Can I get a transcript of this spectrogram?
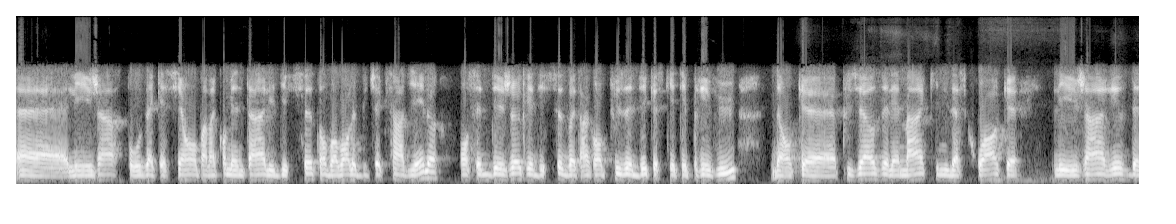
Euh, les gens se posent la question pendant combien de temps les déficits. On va voir le budget qui s'en vient. Là. On sait déjà que les déficits vont être encore plus élevés que ce qui était prévu. Donc, euh, plusieurs éléments qui nous laissent croire que les gens risquent de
